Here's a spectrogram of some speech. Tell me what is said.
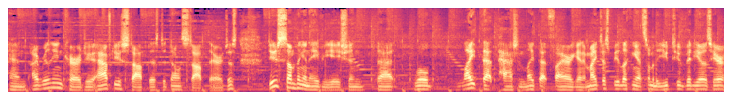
And I really encourage you, after you stop this, to don't stop there. Just do something in aviation that will light that passion, light that fire again. It might just be looking at some of the YouTube videos here.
